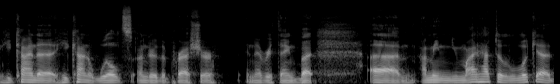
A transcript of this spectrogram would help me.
he kind of he kind of wilts under the pressure and everything. But um, I mean, you might have to look at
